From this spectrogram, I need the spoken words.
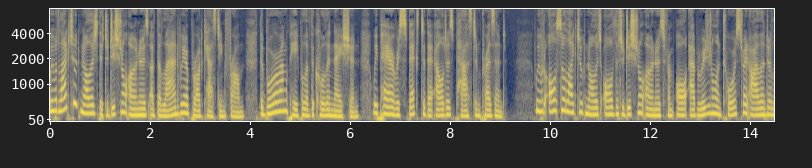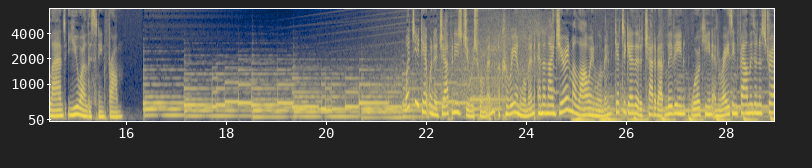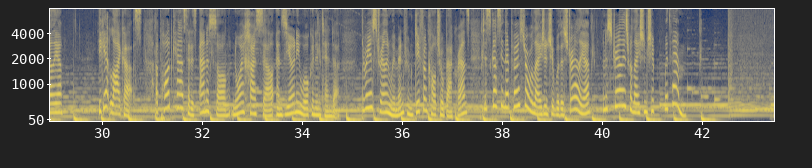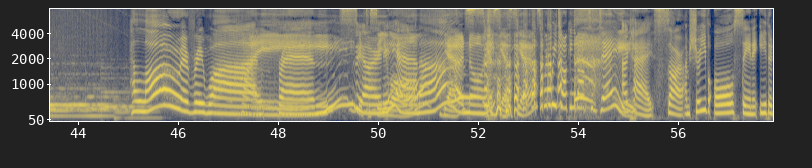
We would like to acknowledge the traditional owners of the land we are broadcasting from, the Boon Wurrung people of the Kulin Nation. We pay our respects to their elders past and present. We would also like to acknowledge all the traditional owners from all Aboriginal and Torres Strait Islander lands you are listening from. What do you get when a Japanese Jewish woman, a Korean woman, and a Nigerian Malawian woman get together to chat about living, working, and raising families in Australia? You get Like Us, a podcast that is Anna Song, Noi Charsel, and Zioni Walker Nthenda, three Australian women from different cultural backgrounds discussing their personal relationship with Australia and Australia's relationship with them. Hello, everyone. Hi. friends. Good to see you Zioni, all. Anna. Yes. yes, yes, yes. What are we talking about today? Okay, so I'm sure you've all seen it either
